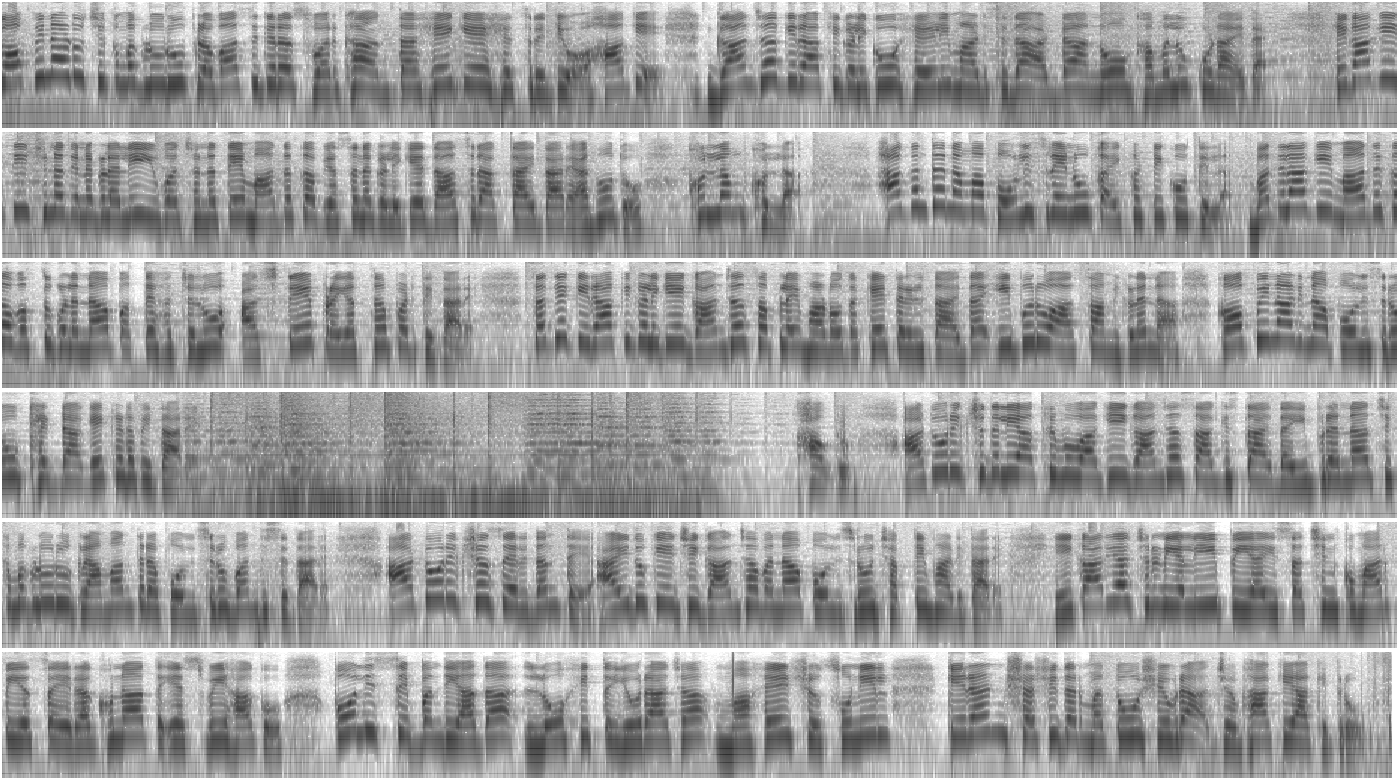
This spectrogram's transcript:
ಕಾಫಿನಾಡು ಚಿಕ್ಕಮಗಳೂರು ಪ್ರವಾಸಿಗರ ಸ್ವರ್ಗ ಅಂತ ಹೇಗೆ ಹೆಸರಿದೆಯೋ ಹಾಗೆ ಗಾಂಜಾ ಗಿರಾಕಿಗಳಿಗೂ ಹೇಳಿ ಮಾಡಿಸಿದ ಅಡ್ಡ ಅನ್ನೋ ಘಮಲು ಕೂಡ ಇದೆ. ಹೀಗಾಗಿ ಇತ್ತೀಚಿನ ದಿನಗಳಲ್ಲಿ ಯುವ ಜನತೆ ಮಾದಕ ವ್ಯಸನಗಳಿಗೆ ದಾಸರಾಗ್ತಾ ಇದ್ದಾರೆ ಅನ್ನೋದು ಖುಲ್ಲಂ ಖುಲ್ಲ. ಹಾಗಂತ ನಮ್ಮ ಪೊಲೀಸರೇನೂ ಕೈಕಟ್ಟಿ ಕೂತಿಲ್ಲ. ಬದಲಾಗಿ ಮಾದಕ ವಸ್ತುಗಳನ್ನ ಪತ್ತೆ ಹಚ್ಚಲು ಅಷ್ಟೇ ಪ್ರಯತ್ನ ಪಡ್ತಿದ್ದಾರೆ. ಸದ್ಯ ಗಿರಾಕಿಗಳಿಗೆ ಗಾಂಜಾ ಸಪ್ಲೈ ಮಾಡೋದಕ್ಕೆ ತೆರಳುತ್ತಾ ಇದ್ದ ಇಬ್ಬರು ಆಸಾಮಿಗಳನ್ನ ಕಾಫಿನಾಡಿನ ಪೊಲೀಸರು ಖೆಡ್ಡಾಗೆ ಕೆಡವಿದ್ದಾರೆ. ಹೌದು. ಆಟೋ ರಿಕ್ಷಾದಲ್ಲಿ ಅಕ್ರಮವಾಗಿ ಗಾಂಜಾ ಸಾಗಿಸ್ತಾ ಇದ್ದ ಇಬ್ಬರನ್ನ ಚಿಕ್ಕಮಗಳೂರು ಗ್ರಾಮಾಂತರ ಪೊಲೀಸರು ಬಂಧಿಸಿದ್ದಾರೆ. ಆಟೋ ರಿಕ್ಷಾ ಸೇರಿದಂತೆ ಐದು ಕೆಜಿ ಗಾಂಜಾವನ್ನ ಪೊಲೀಸರು ಜಪ್ತಿ ಮಾಡಿದ್ದಾರೆ. ಈ ಕಾರ್ಯಾಚರಣೆಯಲ್ಲಿ PI Sachin Kumar, PSI Raghunath, SV ಹಾಗೂ ಪೊಲೀಸ್ ಸಿಬ್ಬಂದಿಯಾದ ಲೋಹಿತ್ ಯುವರಾಜ, ಮಹೇಶ್ ಸುನೀಲ್, ಕಿರಣ್ ಶಶಿಧರ್ ಮತ್ತು ಶಿವರಾಜ್ ಭಾಗಿಯಾಗಿದ್ರು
